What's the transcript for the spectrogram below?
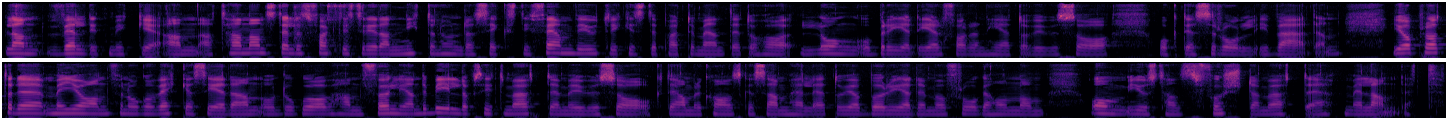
Bland väldigt mycket annat. Han anställdes faktiskt redan 1965 vid utrikesdepartementet och har lång och bred erfarenhet av USA och dess roll i världen. Jag pratade med Jan för någon vecka sedan och då gav han följande bild av sitt möte med USA och det amerikanska samhället och jag började med att fråga honom om just hans första möte med landet.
